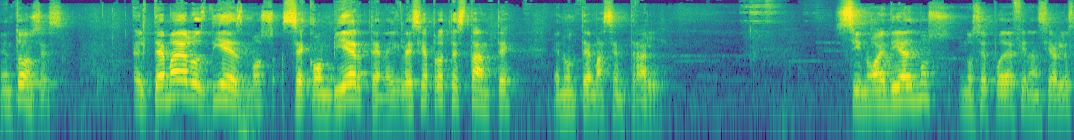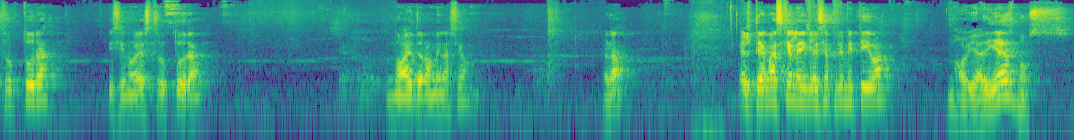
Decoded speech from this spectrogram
Entonces, el tema de los diezmos se convierte en la iglesia protestante en un tema central. Si no hay diezmos, no se puede financiar la estructura, y si no hay estructura, no hay denominación. El tema es que en la iglesia primitiva no había diezmos.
